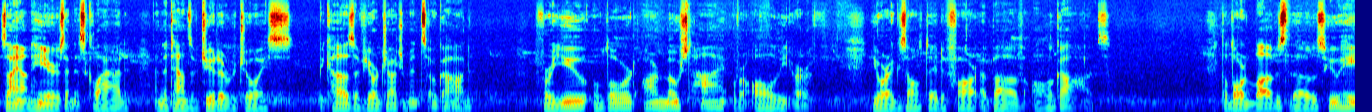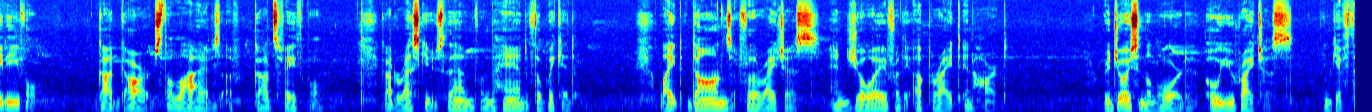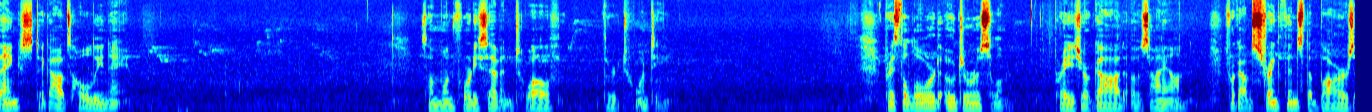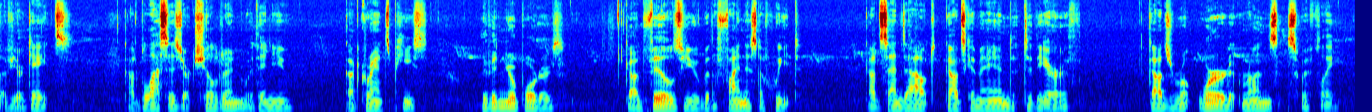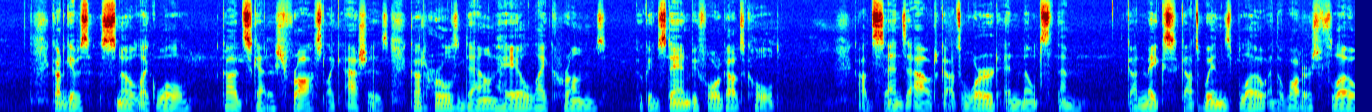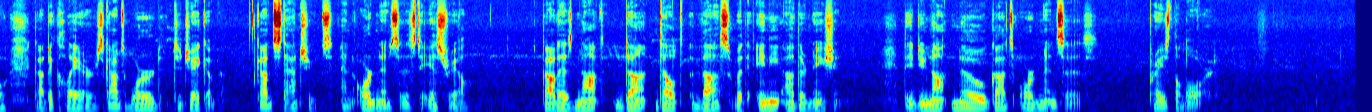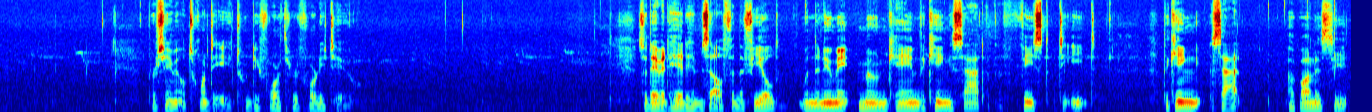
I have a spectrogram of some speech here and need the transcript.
Zion hears and is glad, and the towns of Judah rejoice, because of your judgments, O God. For you, O Lord, are most high over all the earth. You are exalted far above all gods. The Lord loves those who hate evil. God guards the lives of God's faithful. God rescues them from the hand of the wicked. Light dawns for the righteous, and joy for the upright in heart. Rejoice in the Lord, O you righteous, and give thanks to God's holy name. Psalm 147, 12 through 20. Praise the Lord, O Jerusalem. Praise your God, O Zion. For God strengthens the bars of your gates. God blesses your children within you. God grants peace within your borders. God fills you with the finest of wheat. God sends out God's command to the earth. God's word runs swiftly. God gives snow like wool. God scatters frost like ashes. God hurls down hail like crumbs. Who can stand before God's cold? God sends out God's word and melts them. God makes God's winds blow and the waters flow. God declares God's word to Jacob, God's statutes and ordinances to Israel. God has not done, dealt thus with any other nation. They do not know God's ordinances. Praise the Lord. 1 Samuel 20, 24 through 42. So David hid himself in the field. When the new moon came, the king sat at the feast to eat. The king sat upon his seat,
